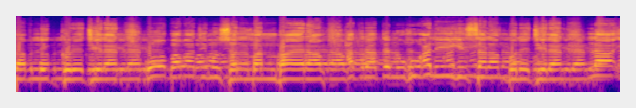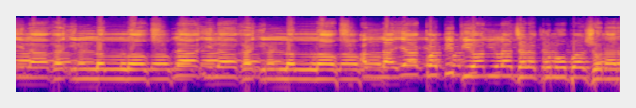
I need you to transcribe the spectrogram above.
তাবলিগ করেছিলেন। ও বাবাজি মুসলমান ভাইরা হাজরাতে নুহু সালাম বলেছিলেন, লা ইলাহা ইল্লাল্লাহ, লা ইলাহা ইল্লাল্লাহ। আল্লাহ এক অদ্বিতীয় আল্লাহ ছাড়া কোনো উপাসনার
